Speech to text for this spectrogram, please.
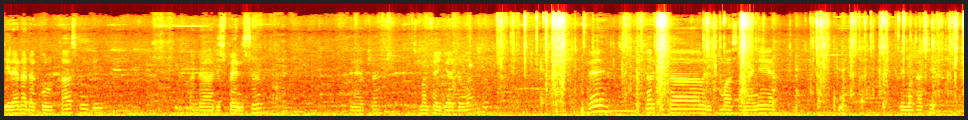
Kirain ada kulkas mungkin. Ada dispenser. Ternyata cuma Vega doang. Eh, ntar kita lagi pemasangannya ya. Terima kasih.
